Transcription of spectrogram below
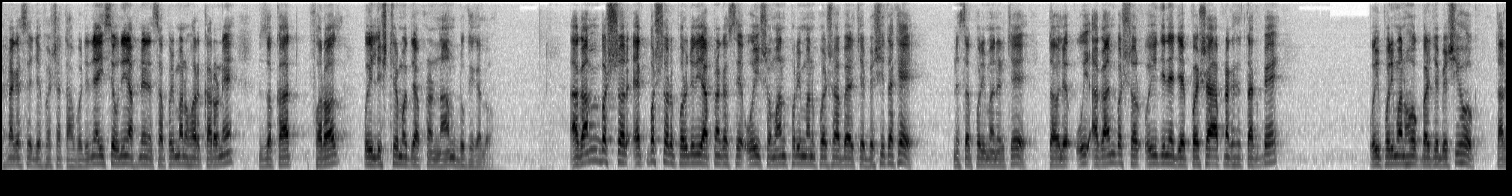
আপনার কাছে যে পয়সা থাকবে যদি আইসে ওদিন আপনি নেশা পরিমাণ হওয়ার কারণে জকাত ফরজ ওই লিস্টের মধ্যে আপনার নাম ঢুকে গেল। আগামী বৎসর এক বৎসর পরে যদি আপনার কাছে ওই সমান পরিমাণ পয়সা ব্যয়ের চেয়ে বেশি থাকে নেশা পরিমাণের চেয়ে, তাহলে ওই আগামী বৎসর ওই দিনে যে পয়সা আপনার কাছে থাকবে, ওই পরিমাণ হোক বা বেশি হোক, তার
